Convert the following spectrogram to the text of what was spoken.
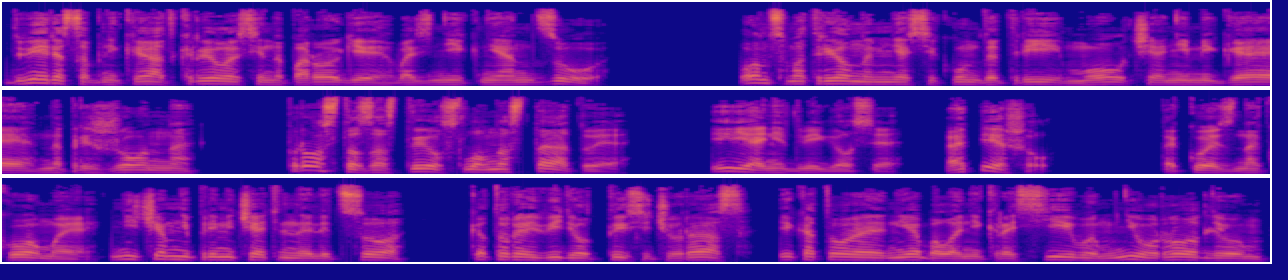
Дверь особняка открылась, и на пороге возник Нянзу. Он смотрел на меня секунды три, молча, не мигая, напряженно, просто застыл, словно статуя. И я не двигался, опешил. Такое знакомое, ничем не примечательное лицо которое видел тысячу раз и которое не было ни красивым, ни уродливым.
